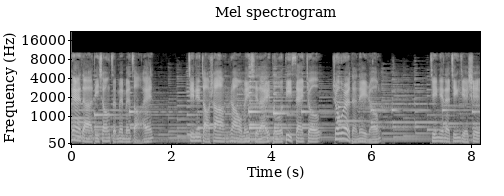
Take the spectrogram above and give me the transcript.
亲爱的弟兄姊妹们，早安！今天早上，让我们一起来读第三周周二的内容。今天的经节是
